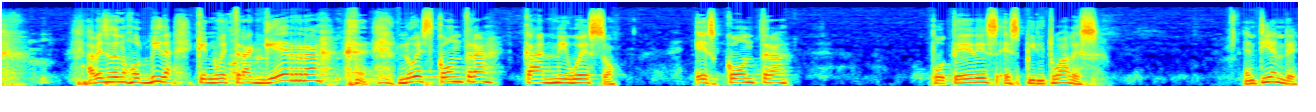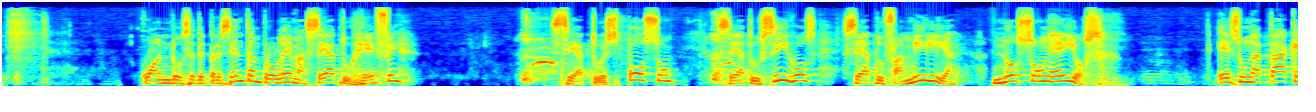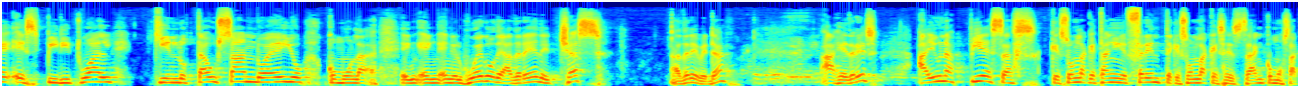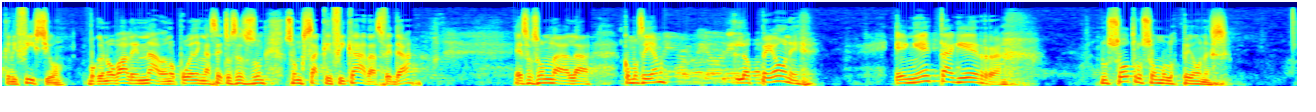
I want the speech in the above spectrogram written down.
a veces se nos olvida que nuestra guerra no es contra carne y hueso, es contra poderes espirituales. ¿Entiende? Cuando se te presentan problemas, sea tu jefe, sea tu esposo, sea tus hijos, sea tu familia, no son ellos. Es un ataque espiritual quien lo está usando a ellos como la, en, el juego de adrede, chess, adrede, ¿verdad? Ajedrez. Hay unas piezas que son las que están en el frente, que son las que se dan como sacrificio, porque no valen nada, no pueden hacer, entonces son, son sacrificadas, ¿verdad? Esos son la, la ¿cómo se llama? Los peones. En esta guerra, nosotros somos los peones.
